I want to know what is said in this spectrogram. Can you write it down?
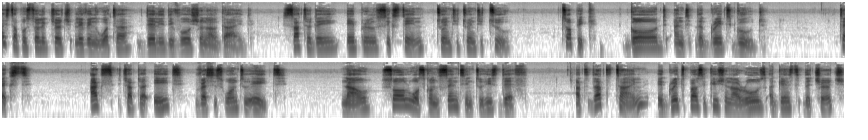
Christ Apostolic Church Living Water Daily Devotional Guide, Saturday, April 16, 2022. Topic God and the Great Good. Text Acts chapter 8, verses 1 to 8. Now Saul was consenting to his death. At that time, a great persecution arose against the church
